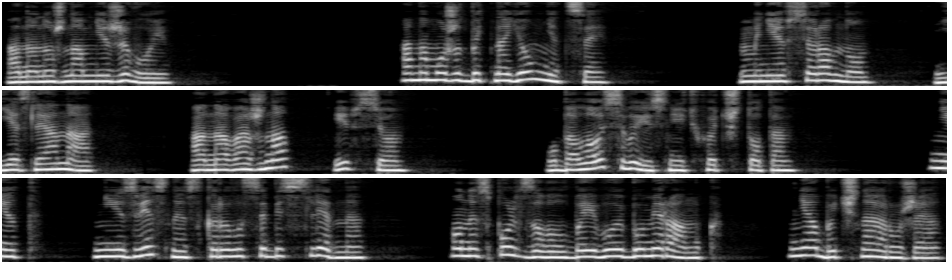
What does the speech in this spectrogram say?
Она нужна мне живой». «Она может быть наемницей?» «Мне все равно. Если она... Она важна, и все». «Удалось выяснить хоть что-то?» «Нет. Неизвестный скрылся бесследно. Он использовал боевой бумеранг. Необычное оружие».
